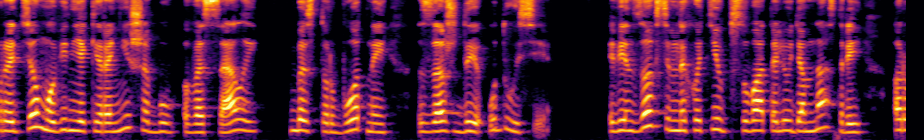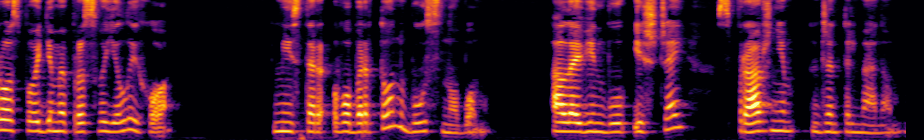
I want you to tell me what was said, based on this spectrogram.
При цьому він, як і раніше, був веселий, безтурботний, завжди у дусі. Він зовсім не хотів псувати людям настрій розповідями про своє лихо. Містер Вобертон був снобом, але він був іще й справжнім джентльменом.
